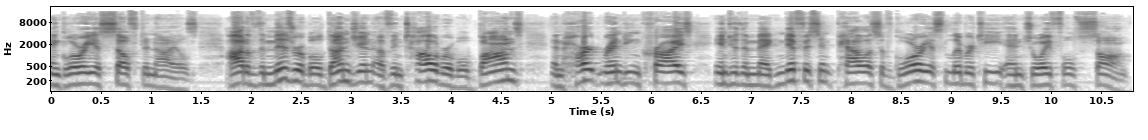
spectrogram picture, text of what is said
and glorious self denials, out of the miserable dungeon of intolerable bonds and heart rending cries into the magnificent palace of glorious liberty and joyful song.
